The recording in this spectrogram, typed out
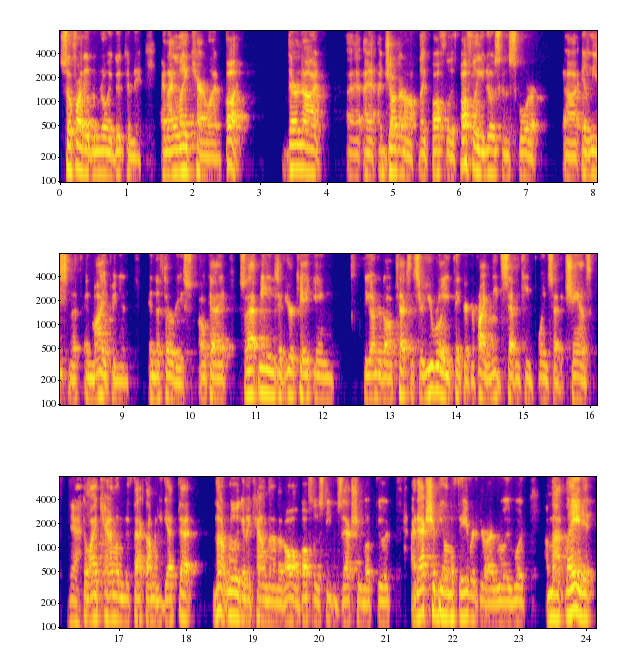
so far they've been really good to me, and I like Carolina, but they're not a, a- juggernaut like Buffalo. If Buffalo, you know, is going to score uh, at least in, the, in my opinion, in the 30s. Okay, so that means if you're taking the underdog Texans here, you really think going to probably need 17 points at a chance. Yeah. Do I count them? In fact, I'm going to get that. I'm not really going to count that at all. Buffalo Stevens actually look good. I'd actually be on the favorite here. I really would. I'm not laying it,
